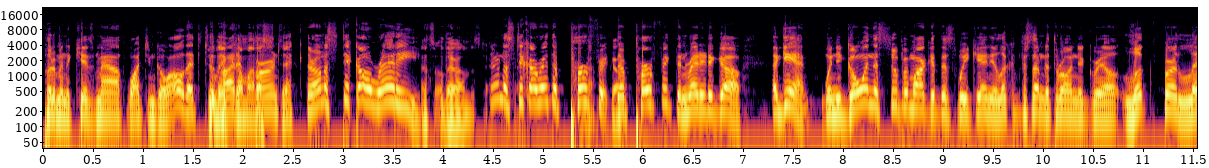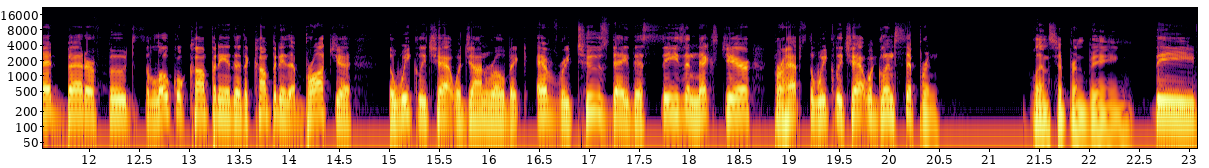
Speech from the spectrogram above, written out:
Put them in the kid's mouth. Watch him go. Oh, that's too Do hot. it on a burns. stick? They're on a stick already. That's oh, they're on the stick. They're on a stick already. They're perfect. They're perfect and ready to go. Again, when you go in the supermarket this weekend, you're looking for something to throw on your grill, look for Leadbetter Foods. It's a local company. They're the company that brought you the weekly chat with John Robic every Tuesday this season. Next year, perhaps the weekly chat with Glynn Cyprien. Glynn Cyprien being the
